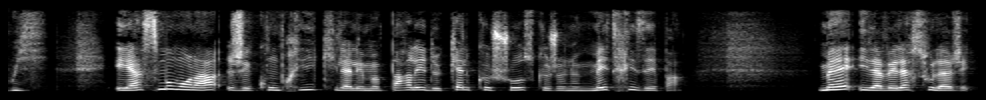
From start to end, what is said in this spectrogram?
oui. Et à ce moment-là, j'ai compris qu'il allait me parler de quelque chose que je ne maîtrisais pas. Mais il avait l'air soulagé.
